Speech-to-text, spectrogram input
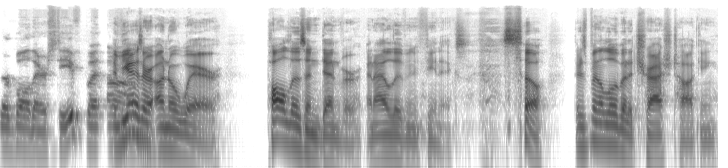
curveball there, Steve. But um, if you guys are um, unaware, Paul lives in Denver and I live in Phoenix, so there's been a little bit of trash talking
